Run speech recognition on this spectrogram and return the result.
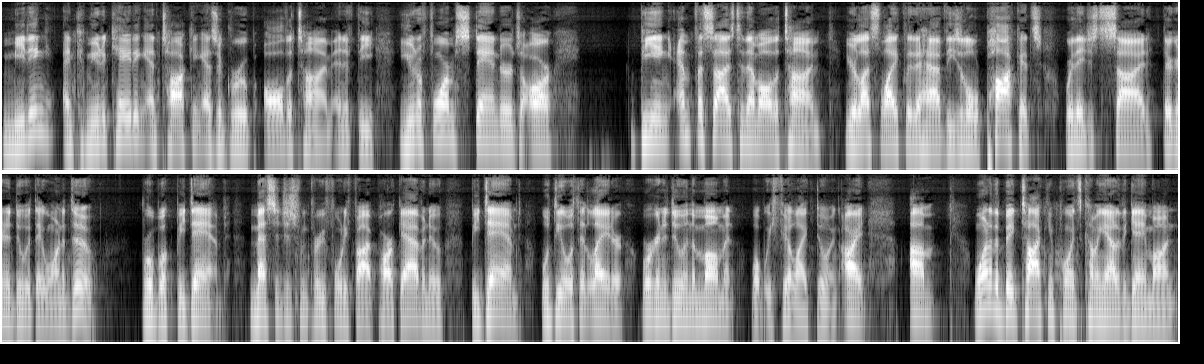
meeting and communicating and talking as a group all the time, and if the uniform standards are being emphasized to them all the time, you're less likely to have these little pockets where they just decide they're going to do what they want to do. Rulebook be damned messages from 345 Park Avenue. Be damned. We'll deal with it later. We're going to do in the moment what we feel like doing. All right. Um, one of the big talking points coming out of the game on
